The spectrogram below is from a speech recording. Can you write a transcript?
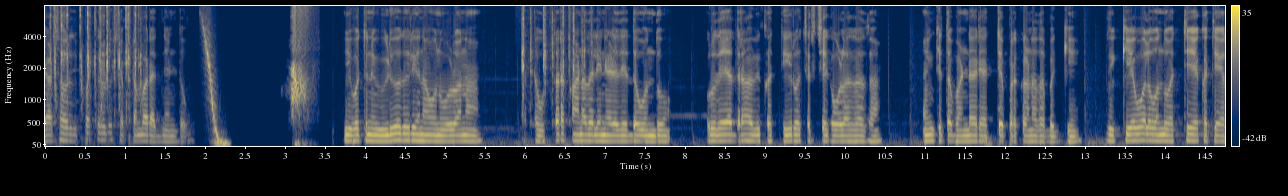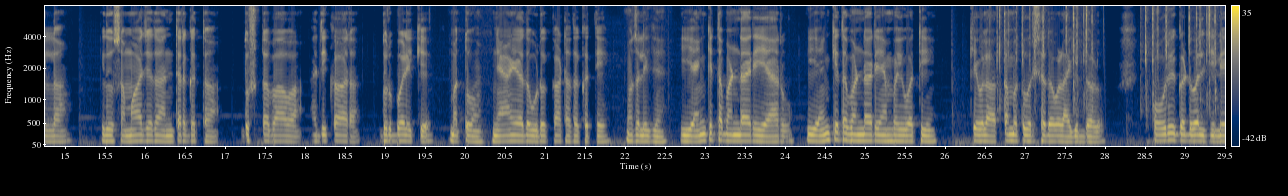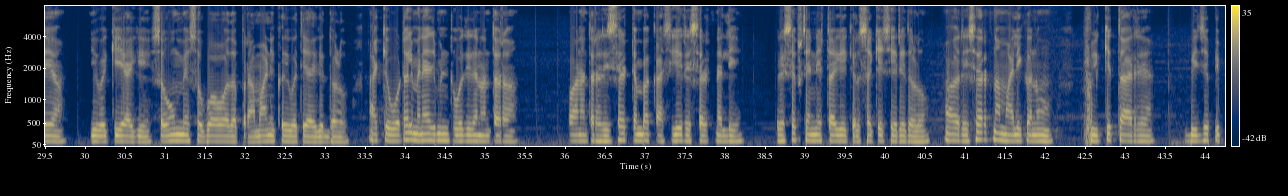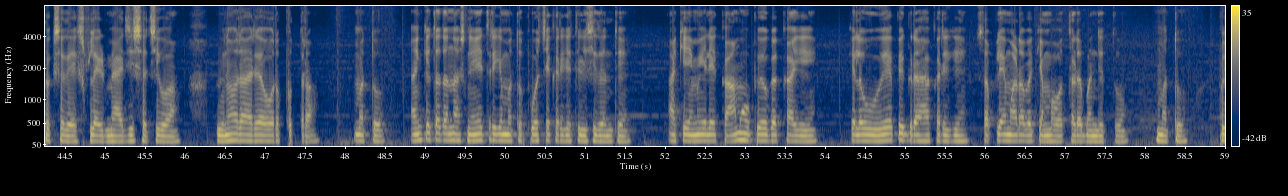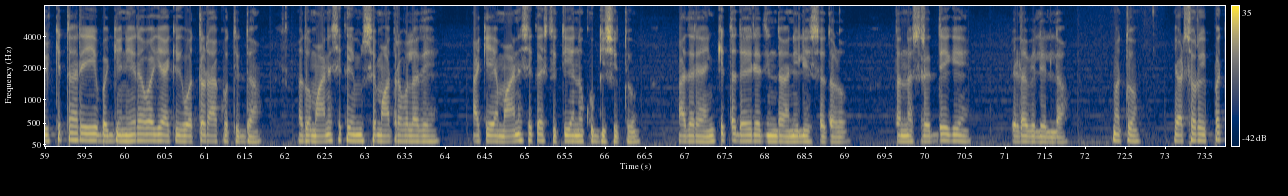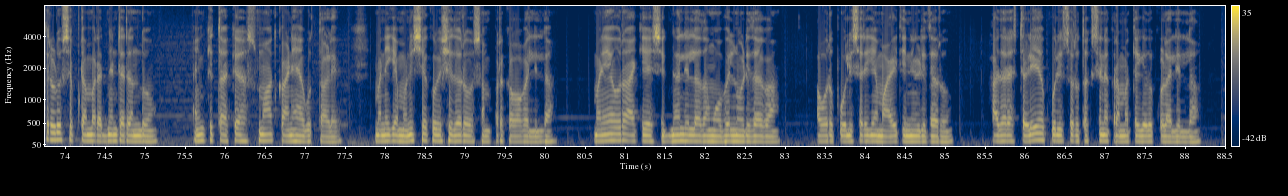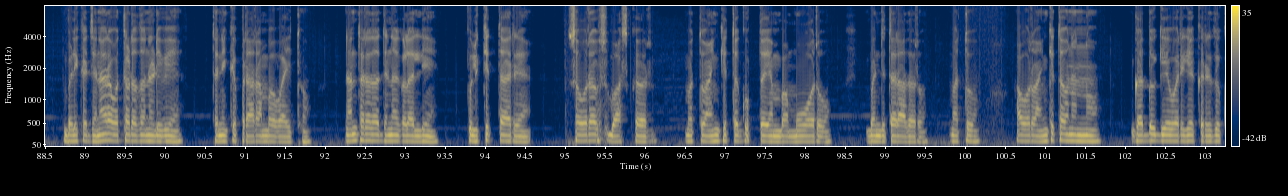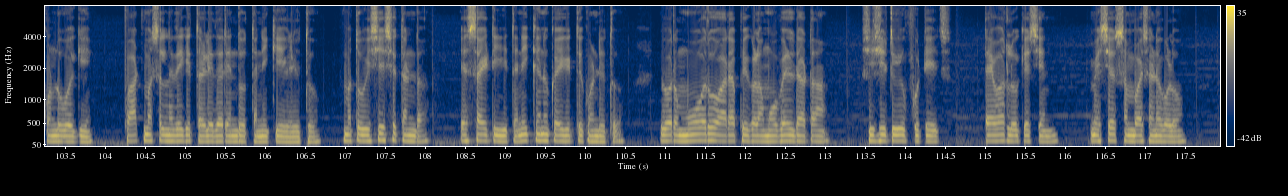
ಎರಡು ಸಾವಿರದ ಇಪ್ಪತ್ತೆರಡು ಸೆಪ್ಟೆಂಬರ್ ಹದಿನೆಂಟು. ಇವತ್ತಿನ ವಿಡಿಯೋದಲ್ಲಿ ನಾವು ನೋಡೋಣ ಉತ್ತರಾಖಂಡದಲ್ಲಿ ನಡೆದಿದ್ದ ಒಂದು ಹೃದಯದ್ರಾವಿಕ ತೀವ್ರ ಚರ್ಚೆಗೆ ಒಳಗಾದ ಅಂಕಿತ ಭಂಡಾರಿ ಹತ್ಯೆ ಪ್ರಕರಣದ ಬಗ್ಗೆ. ಇದು ಕೇವಲ ಒಂದು ಹತ್ಯೆಯ ಕಥೆಯಲ್ಲ, ಇದು ಸಮಾಜದ ಅಂತರ್ಗತ ದುಷ್ಟಭಾವ, ಅಧಿಕಾರ, ದುರ್ಬಳಕೆ ಮತ್ತು ನ್ಯಾಯದ ಹುಡುಕಾಟದ ಕತೆ ಮೊದಲಿಗೆ, ಈ ಅಂಕಿತ ಭಂಡಾರಿ ಯಾರು? ಈ ಅಂಕಿತ ಭಂಡಾರಿ ಎಂಬ ಯುವತಿ ಕೇವಲ ಹತ್ತೊಂಬತ್ತು ವರ್ಷದವಳಾಗಿದ್ದಳು. ಪೌರಿ ಗಡ್ವಾಲ್ ಜಿಲ್ಲೆಯ ಯುವಕಿಯಾಗಿ, ಸೌಮ್ಯ ಸ್ವಭಾವದ ಪ್ರಾಮಾಣಿಕ ಯುವತಿಯಾಗಿದ್ದಳು. ಆಕೆ ಹೋಟೆಲ್ ಮ್ಯಾನೇಜ್ಮೆಂಟ್ ಓದಿದ ನಂತರ ಆನಂತರ ರಿಸಾರ್ಟ್ ಎಂಬ ಖಾಸಗಿ ರಿಸಾರ್ಟ್ನಲ್ಲಿ ರಿಸೆಪ್ಷನಿಸ್ಟ್ ಆಗಿ ಕೆಲಸಕ್ಕೆ ಸೇರಿದಳು. ಆ ರಿಸಾರ್ಟ್ನ ಮಾಲೀಕನು ಪುಲ್ಕಿತ್ ಆರ್ಯ ಬಿಜೆಪಿ ಪಕ್ಷದ ಎಕ್ಸ್ಪ್ಲೈಡ್ ಮ್ಯಾಜಿ ಸಚಿವ ವಿನೋದ್ ಆರ್ಯ ಅವರ ಪುತ್ರ ಮತ್ತು ಅಂಕಿತ ತನ್ನ ಸ್ನೇಹಿತರಿಗೆ ಮತ್ತು ಪೋಷಕರಿಗೆ ತಿಳಿಸಿದಂತೆ, ಆಕೆಯ ಮೇಲೆ ಕಾಮ ಉಪಯೋಗಕ್ಕಾಗಿ ಕೆಲವು ವಿಐಪಿ ಗ್ರಾಹಕರಿಗೆ ಸಪ್ಲೈ ಮಾಡಬೇಕೆಂಬ ಒತ್ತಡ ಬಂದಿತ್ತು ಮತ್ತು ಪುಲ್ಕಿತಾರೆ ಈ ಬಗ್ಗೆ ನೇರವಾಗಿ ಆಕೆಗೆ ಒತ್ತಡ ಹಾಕುತ್ತಿದ್ದ. ಅದು ಮಾನಸಿಕ ಹಿಂಸೆ ಮಾತ್ರವಲ್ಲದೆ ಆಕೆಯ ಮಾನಸಿಕ ಸ್ಥಿತಿಯನ್ನು ಕುಗ್ಗಿಸಿತು ಆದರೆ ಅಂಕಿತ ಧೈರ್ಯದಿಂದ ನಿಲ್ಲಿಸಿದಳು. ತನ್ನ ಶ್ರದ್ಧೆಗೆ ಎಡವಿಲಿಲ್ಲ. ಮತ್ತು ಎರಡು ಸಾವಿರದ ಇಪ್ಪತ್ತೆರಡು ಸೆಪ್ಟೆಂಬರ್ ಹದಿನೆಂಟರಂದು ಅಂಕಿತ ಅಕಸ್ಮಾತ್ ಕಾಣೆಯಾಗುತ್ತಾಳೆ. ಮನೆಗೆ ಮನುಷ್ಯ ಕಳಿಸಿದರೂ ಸಂಪರ್ಕವಾಗಲಿಲ್ಲ. ಮನೆಯವರು ಆಕೆಯ ಸಿಗ್ನಲ್ ಇಲ್ಲದ ಮೊಬೈಲ್ ನೋಡಿದಾಗ ಅವರು ಪೊಲೀಸರಿಗೆ ಮಾಹಿತಿ ನೀಡಿದರು. ಆದರೆ ಸ್ಥಳೀಯ ಪೊಲೀಸರು ತಕ್ಷಣ ಕ್ರಮ ತೆಗೆದುಕೊಳ್ಳಲಿಲ್ಲ. ಬಳಿಕ ಜನರ ಒತ್ತಡದ ನಡುವೆ ತನಿಖೆ ಪ್ರಾರಂಭವಾಯಿತು. ನಂತರದ ದಿನಗಳಲ್ಲಿ ಪುಲ್ಕಿತ್ತಾರೆ ಸೌರಭ್ ಭಾಸ್ಕರ್ ಮತ್ತು ಅಂಕಿತ ಗುಪ್ತ ಎಂಬ ಮೂವರು ಬಂಧಿತರಾದರು ಮತ್ತು ಅವರು ಅಂಕಿತವನನ್ನು ಗದ್ದುಗೇವರಿಗೆ ಕರೆದುಕೊಂಡು ಹೋಗಿ ಪಾಟ್ಮಸಲ್ ನದಿಗೆ ತಳ್ಳಿದರೆಂದು ತನಿಖೆ ಹೇಳಿತು ಮತ್ತು ವಿಶೇಷ ತಂಡ ಎಸ್ ಐ ಟಿ ಈ ತನಿಖೆಯನ್ನು ಕೈಗೆತ್ತಿಕೊಂಡಿತು. ಇವರು ಮೂವರು ಆರೋಪಿಗಳ mobile data C C T V footage tower location, message ಸಂಭಾಷಣೆಗಳು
